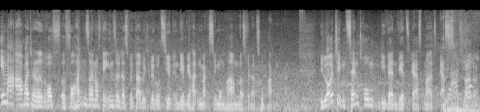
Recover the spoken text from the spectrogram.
immer Arbeiter darauf äh, vorhanden sein auf der Insel. Das wird dadurch reduziert, indem wir halt ein Maximum haben, was wir dazu packen können. Die Leute im Zentrum, die werden wir jetzt erstmal als erstes befördern.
